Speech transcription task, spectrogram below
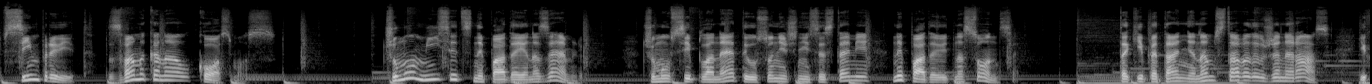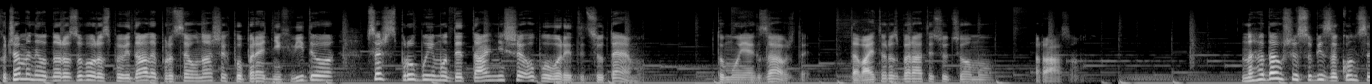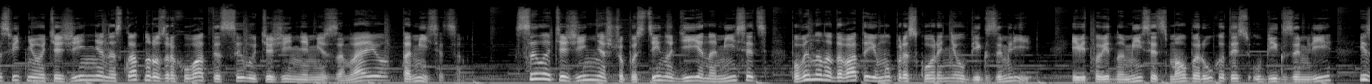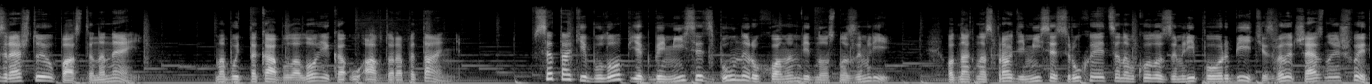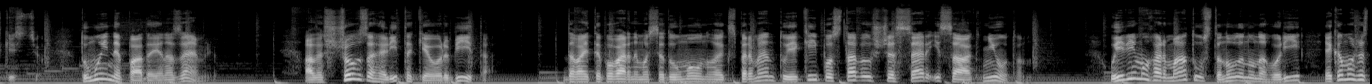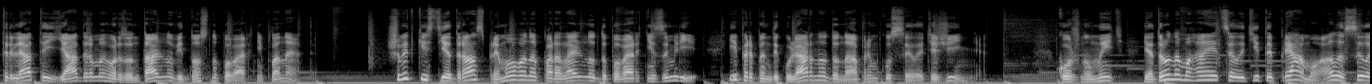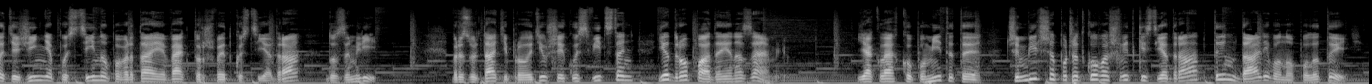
Всім привіт! З вами канал Космос. Чому місяць не падає на Землю? Чому всі планети у сонячній системі не падають на Сонце? Такі питання нам ставили вже не раз, і хоча ми неодноразово розповідали про це у наших попередніх відео, все ж спробуємо детальніше обговорити цю тему. Тому, як завжди, давайте розбиратись у цьому разом. Нагадавши собі закон всесвітнього тяжіння, нескладно розрахувати силу тяжіння між Землею та місяцем. Сила тяжіння, що постійно діє на місяць, повинна надавати йому прискорення у бік Землі, і відповідно місяць мав би рухатись у бік Землі і зрештою впасти на неї. Мабуть, така була логіка у автора питання. Все так і було б, якби місяць був нерухомим відносно Землі. Однак насправді місяць рухається навколо Землі по орбіті з величезною швидкістю, тому й не падає на Землю. Але що взагалі таке орбіта? Давайте повернемося до умовного експерименту, який поставив ще сер Ісаак Ньютон. Уявімо гармату, встановлену на горі, яка може стріляти ядрами горизонтально відносно поверхні планети. Швидкість ядра спрямована паралельно до поверхні Землі і перпендикулярно до напрямку сили тяжіння. Кожну мить ядро намагається летіти прямо, але сила тяжіння постійно повертає вектор швидкості ядра до Землі. В результаті, пролетівши якусь відстань, ядро падає на землю. Як легко помітити, чим більша початкова швидкість ядра, тим далі воно полетить.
